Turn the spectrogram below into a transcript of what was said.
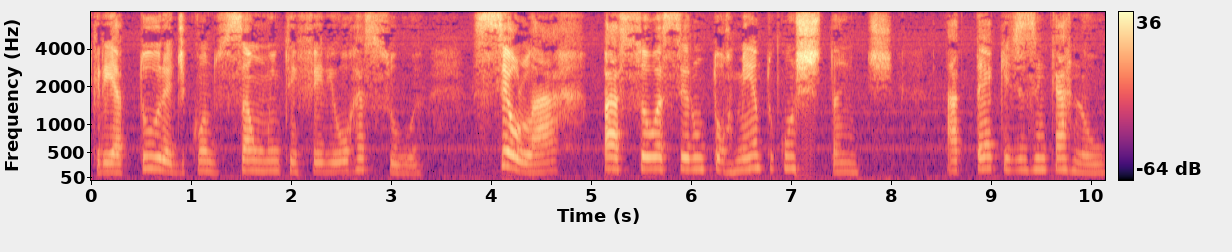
criatura de condução muito inferior à sua. Seu lar passou a ser um tormento constante, até que desencarnou,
